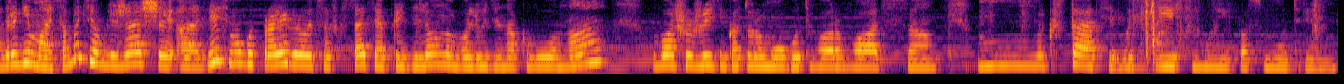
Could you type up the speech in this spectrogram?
Дорогие мои, события ближайшие а, здесь могут проигрываться, кстати, определенного люди наклона в вашу жизнь, которые могут ворваться. Кстати, вот здесь мы посмотрим.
